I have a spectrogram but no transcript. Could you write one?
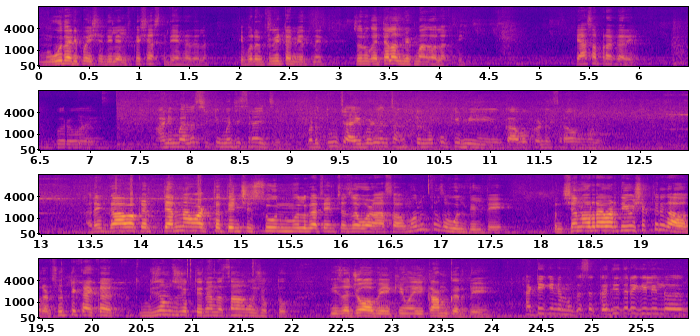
मग उधारी पैसे दिलेले कसे असते एखाद्याला? ते परत रिटर्न येत नाहीत. जणू काय त्यालाच भीक मागावं लागते. हे असा प्रकार आहे. बरोबर आहे. आणि मला सिटीमध्येच राहायचं परत तुमच्या आई वडिलांचा हट्ट नको की मी गावाकडेच राहू म्हणून. अरे गावाकडे त्यांना वाटतं त्यांची सून मुलगा त्यांच्या जवळ असावा म्हणून तसं बोलतील ते. पण शनिवार रविवार ते येऊ शकते ना गावाकडे. सुट्टी काय काय? मी समजू शकते त्यांना सांगू शकतो की हिचा जॉब आहे किंवा ही काम करते. हा ठीक आहे ना. मग कसं कधीतरी गेलेलं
